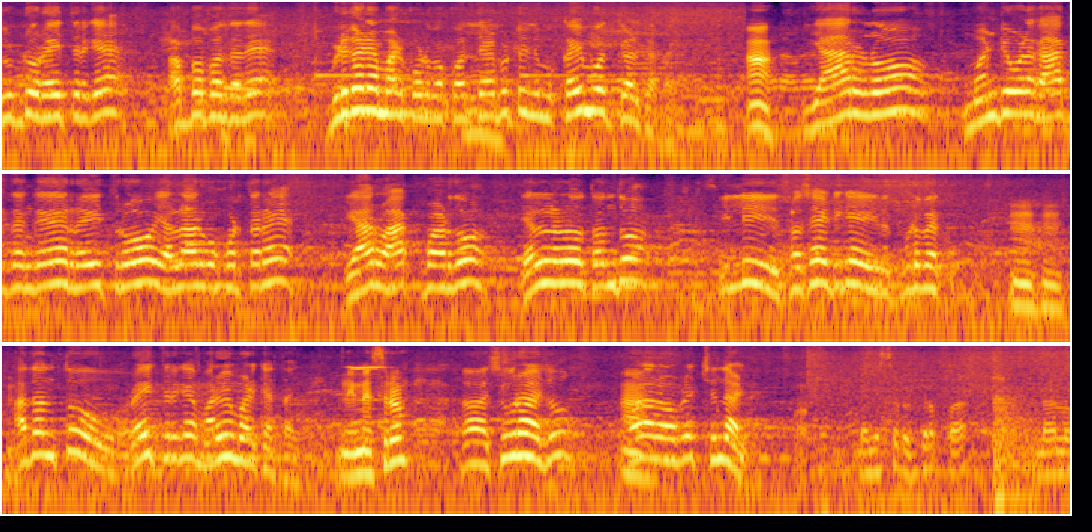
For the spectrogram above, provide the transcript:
ದುಡ್ಡು ರೈತರಿಗೆ ಹಬ್ಬ ಬಂದದೆ ಬಿಡುಗಡೆ ಮಾಡಿಕೊಡ್ಬೇಕು ಅಂತ ಹೇಳ್ಬಿಟ್ಟು ನಿಮ್ಗೆ ಕೈ ಮುಗಿದು ಕೇಳ್ತಾರೆ ಹಾಂ. ಯಾರೂ ಮಂಡಿ ಒಳಗೆ ಹಾಕ್ದಂಗೆ ರೈತರು ಎಲ್ಲರಿಗೂ ಕೊಡ್ತಾರೆ. ಯಾರು ಹಾಕ್ಬಾರ್ದು ಎಲ್ಲರೂ ತಂದು ಇಲ್ಲಿ ಸೊಸೈಟಿಗೆ ಇದಕ್ಕೆ ಬಿಡಬೇಕು ಹ್ಞೂ ಹ್ಞೂ ಅದಂತೂ ರೈತರಿಗೆ ಮನವಿ ಮಾಡ್ಕೊತಾ ಇದ್ದೀನಿ ನಿಮ್ಮ ಹೆಸರು ಶಿವರಾಜು ಕೋಲಾರ ಹೋಬಳಿ ಚಿಂದಾಳಿ ನನ್ನ ಹೆಸರು ರುದ್ರಪ್ಪ ನಾನು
